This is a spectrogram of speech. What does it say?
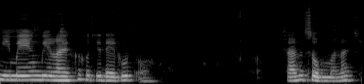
มีแมงมีอะไรเขาก็จะได้รุดออก ชั้นสมมานะแช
